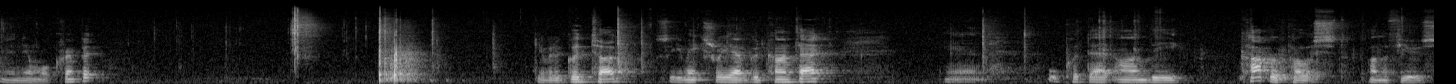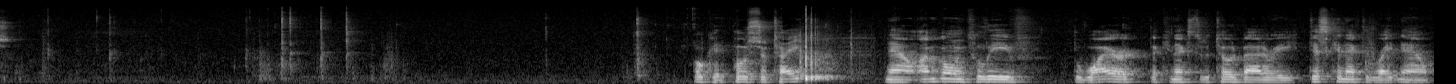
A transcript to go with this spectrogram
And then we'll crimp it. Give it a good tug so you make sure you have good contact. And we'll put that on the copper post on the fuse. Okay, posts are tight. Now I'm going to leave the wire that connects to the towed battery disconnected right now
